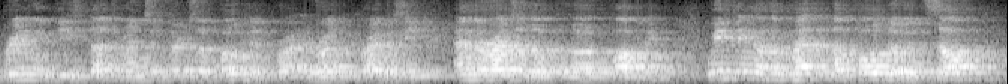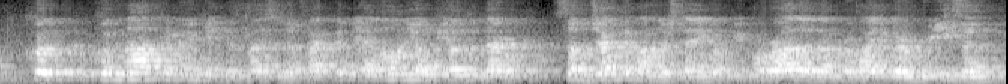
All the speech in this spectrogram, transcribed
bringing these detriments in terms of both his right to privacy and the rights of the uh, public. We think that the, the photo itself could, could not communicate this message effectively and only appeal to their subjective understanding of people rather than providing a reasoned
